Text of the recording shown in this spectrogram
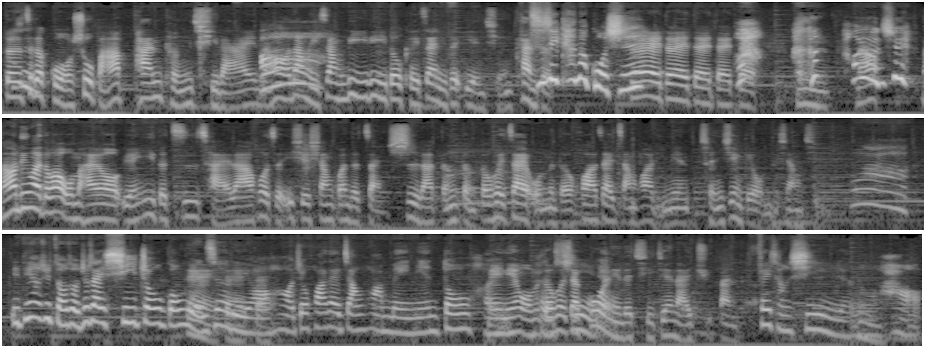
的这个果树把它攀腾起来，然后让你这样粒粒都可以在你的眼前看，直接看到果实。对对对对对。嗯，好有趣。然后另外的话，我们还有园艺的资材啦，或者一些相关的展示啦等等，都会在我们的花在彰化里面呈现给我们的乡亲。哇，一定要去走走，就在西洲公园这里哦，哈，就花在彰化，每年都很，每年我们都会在过年的期间来举办的，非常吸引人哦。好，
